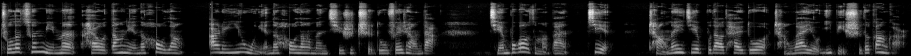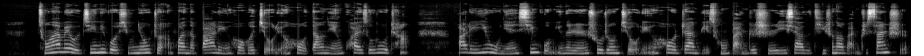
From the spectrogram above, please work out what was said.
除了村民们，还有当年的后浪。二零一五年的后浪们其实尺度非常大，钱不够怎么办？借。场内借不到太多，场外有一比十的杠杆。从来没有经历过熊牛转换的八零后和九零后当年快速入场，二零一五年新股民的人数中，九零后占比从百分之十一下子提升到百分之三十，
